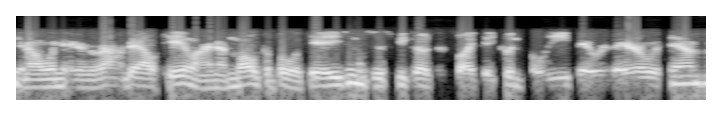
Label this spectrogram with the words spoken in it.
you know, when they're around Al Kaline on multiple occasions, just because it's like they couldn't believe they were there with him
